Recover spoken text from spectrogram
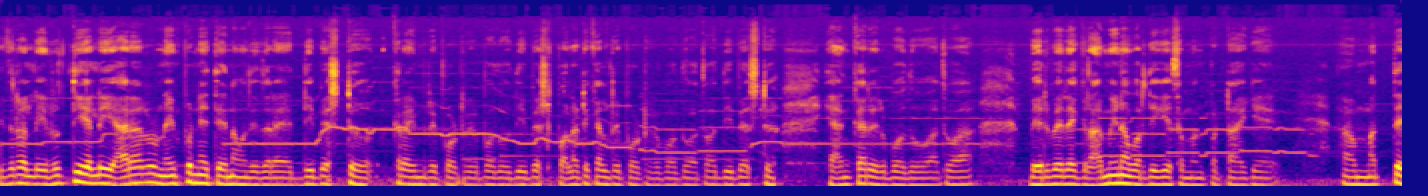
ಇದರಲ್ಲಿ ವೃತ್ತಿಯಲ್ಲಿ ಯಾರ್ಯಾರು ನೈಪುಣ್ಯತೆಯನ್ನು ಹೊಂದಿದ್ದಾರೆ, ದಿ ಬೆಸ್ಟ್ ಕ್ರೈಮ್ ರಿಪೋರ್ಟರ್ ಇರ್ಬೋದು, ದಿ ಬೆಸ್ಟ್ ಪೊಲಿಟಿಕಲ್ ರಿಪೋರ್ಟರ್ ಇರ್ಬೋದು, ಅಥವಾ ದಿ ಬೆಸ್ಟ್ ಆ್ಯಂಕರ್ ಇರ್ಬೋದು, ಅಥವಾ ಬೇರೆ ಬೇರೆ ಗ್ರಾಮೀಣ ವರದಿಗೆ ಸಂಬಂಧಪಟ್ಟ ಹಾಗೆ ಮತ್ತು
